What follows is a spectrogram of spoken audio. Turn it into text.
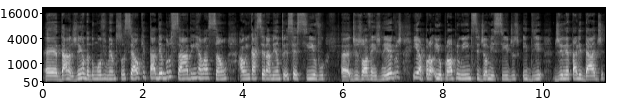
é, da agenda do movimento social que está debruçado em relação ao encarceramento excessivo de jovens negros e, a, e, o próprio índice de homicídios e de, de letalidade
